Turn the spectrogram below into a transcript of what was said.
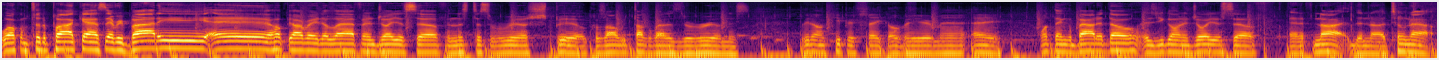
Welcome to the podcast, everybody. Hey, I hope y'all ready to laugh and enjoy yourself and listen to some real spiel because all we talk about is the realness. We don't keep it fake over here, man. Hey, one thing about it though is you're going to enjoy yourself. And if not, then uh, tune out.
